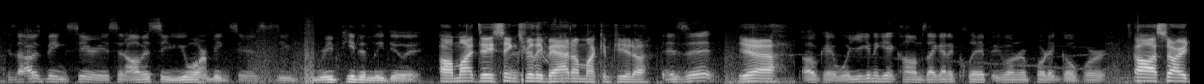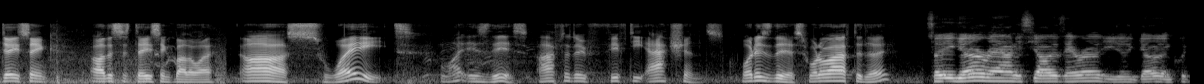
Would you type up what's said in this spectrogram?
Because I was being serious, and obviously you aren't being serious. You repeatedly do it. Oh, my desync's really bad on my computer. Is it? Yeah. Okay, well, you're gonna get comms. I got a clip. If you want to report it, go for it. Oh, sorry, desync. Oh, this is desync, by the way. Ah, sweet. What is this? I have to do 50 actions. What is this? What do I have to do? So you go around, you see all these arrows, you just go and click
